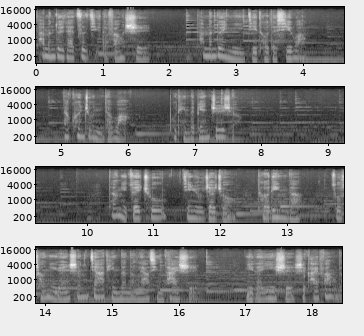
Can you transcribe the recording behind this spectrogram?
他们对待自己的方式，他们对你寄托的希望，那困住你的网，不停地编织着。当你最初进入这种特定的组成你原生家庭的能量形态时，你的意识是开放的，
